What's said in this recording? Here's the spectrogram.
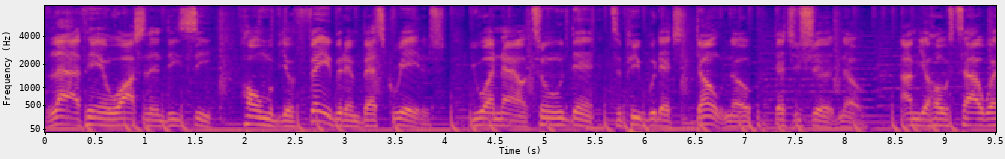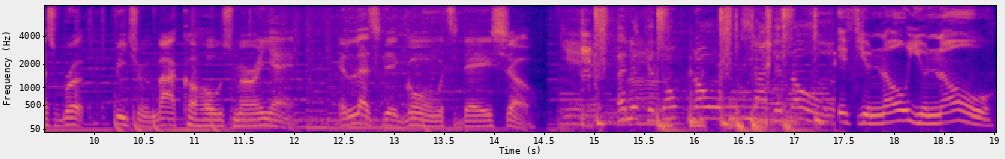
live here in Washington, D.C., home of your favorite and best creators. You are now tuned in to people that you don't know that you should know. I'm your host, Ty Westbrook, featuring my co host, Marianne. And let's get going with today's show. Yeah. And if you don't know, now you know. If you know, you know.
